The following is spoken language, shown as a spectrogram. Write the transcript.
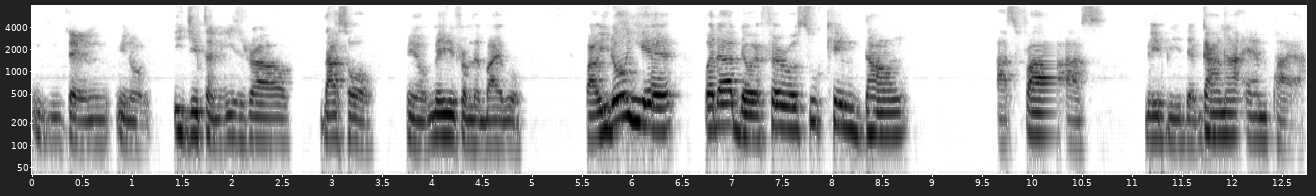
then you know Egypt and Israel. That's all, you know, mainly from the Bible. But you don't hear whether there were pharaohs who came down as far as maybe the Ghana Empire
